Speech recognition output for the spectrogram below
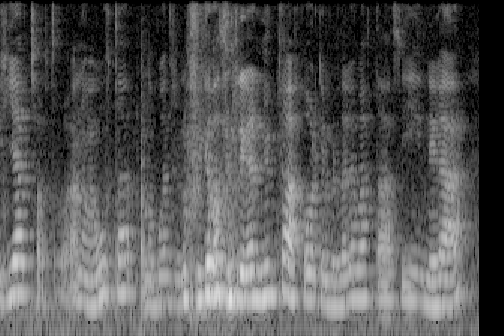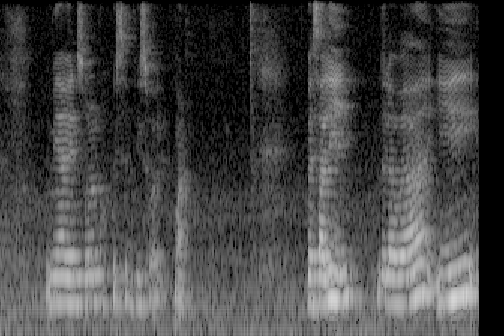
Dije, ya, chao, esto weá, no me gusta, no, puedo entre- no fui capaz de entregar ni un trabajo porque en verdad la weá estaba así negada. Me iba bien solo los quizzes visuales. Bueno, me salí de la weá y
